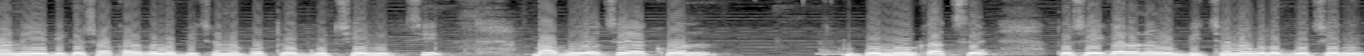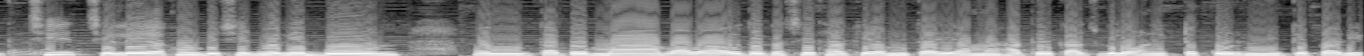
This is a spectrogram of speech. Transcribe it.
মানে এদিকে সকালবেলা বিছানাপত্র গুছিয়ে নিচ্ছি। বাবু আছে এখন বনুর কাছে। তো সেই কারণে আমি বিছানাগুলো গুছিয়ে নিচ্ছি। ছেলে এখন বেশিরভাগই বোন তারপর মা, বাবা ওদের কাছেই থাকে। আমি তাই আমার হাতের কাজগুলো অনেকটা করে নিতে পারি।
